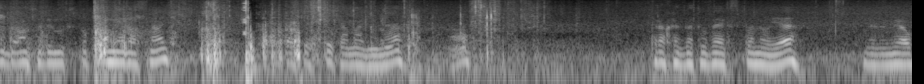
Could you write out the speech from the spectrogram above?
żeby on sobie mógł spokojnie rosnąć. Tak jest sucha malina. O. Trochę go tu wyeksponuję, żeby miał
